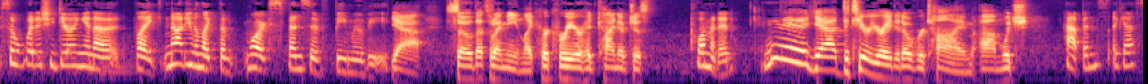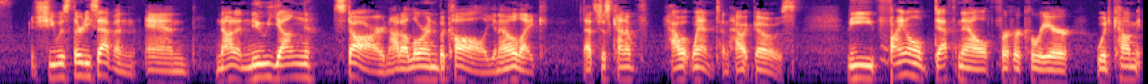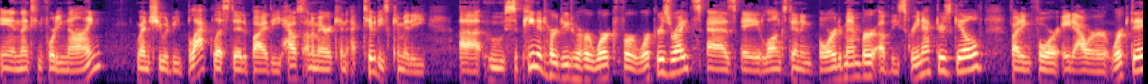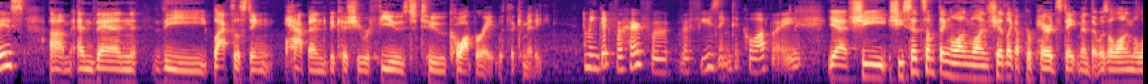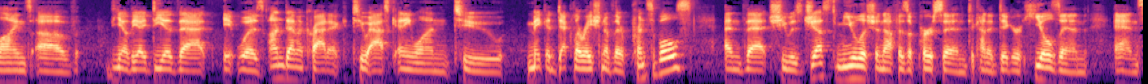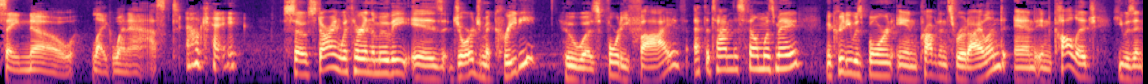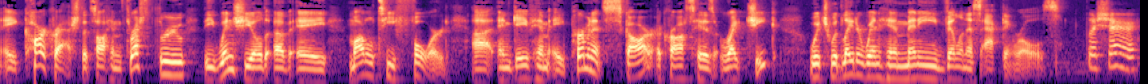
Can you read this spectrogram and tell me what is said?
So what is she doing in a like not even like the more expensive B movie? Yeah, so that's what I mean. Like her career had kind of just, Plummeted. eh, yeah, deteriorated over time. Um, which Happens, I guess. she was 37 and not a new young star, not a Lauren Bacall. You know, like that's just kind of how it went and how it goes. The final death knell for her career would come in 1949 when she would be blacklisted by the House Un American Activities Committee, uh, who subpoenaed her due to her work for workers' rights as a longstanding board member of the Screen Actors Guild, fighting for eight hour workdays. Um, and then the blacklisting happened because she refused to cooperate with the committee. I mean, good for her for refusing to cooperate. Yeah, she she said something along the lines. She had like a prepared statement that was along the lines of, you know, the idea that it was undemocratic to ask anyone to make a declaration of their principles, and that she was just mulish enough as a person to kind of dig her heels in and say no, like when asked. Okay. So, starring with her in the movie is George Macready, who was 45 at the time this film was made. Macready was born in Providence, Rhode Island, and in college he was in a car crash that saw him thrust through the windshield of a Model T Ford uh, and gave him a permanent scar across his right cheek, which would later win him many villainous acting roles. For sure.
